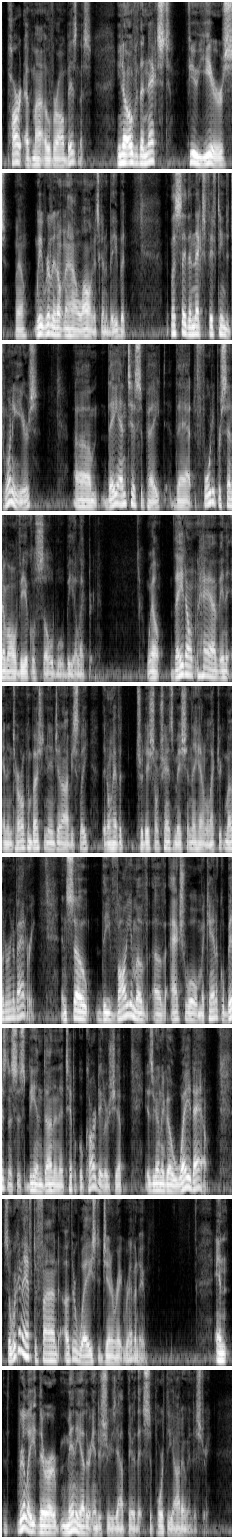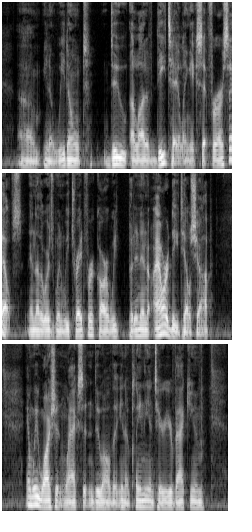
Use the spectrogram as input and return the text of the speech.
part of my overall business. You know, over the next few years, well, we really don't know how long it's going to be, but let's say the next 15 to 20 years, um, they anticipate that 40% of all vehicles sold will be electric. Well, they don't have an, an, internal combustion engine, obviously. They don't have a traditional transmission. They have an electric motor and a battery. And so the volume of, of actual mechanical businesses being done in a typical car dealership is going to go way down. So we're going to have to find other ways to generate revenue. And really, there are many other industries out there that support the auto industry. Um, you know, we don't do a lot of detailing except for ourselves. In other words, when we trade for a car, we put it in our detail shop and we wash it and wax it and do all the, you know, clean the interior, vacuum,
